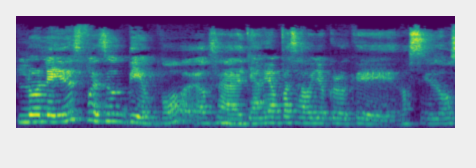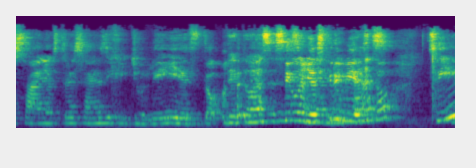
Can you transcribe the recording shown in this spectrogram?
lo leí después de un tiempo, o sea, ya habían pasado yo creo que, no sé, dos años, tres años, dije, yo leí esto. De todas esas Digo, yo escribí esto. Sí,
